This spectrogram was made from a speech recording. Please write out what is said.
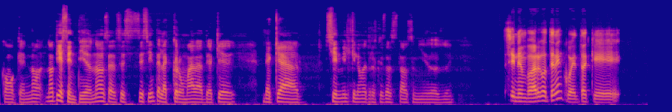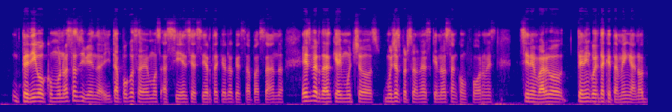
como que no, no tiene sentido, ¿no? O sea, se, se siente la cromada de aquí, de aquí a 100 mil kilómetros que está Estados Unidos, güey. Sin embargo, ten en cuenta que, te digo, como no estás viviendo ahí, tampoco sabemos a ciencia cierta qué es lo que está pasando. Es verdad que hay muchos, muchas personas que no están conformes. Sin embargo, ten en cuenta que también ganó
